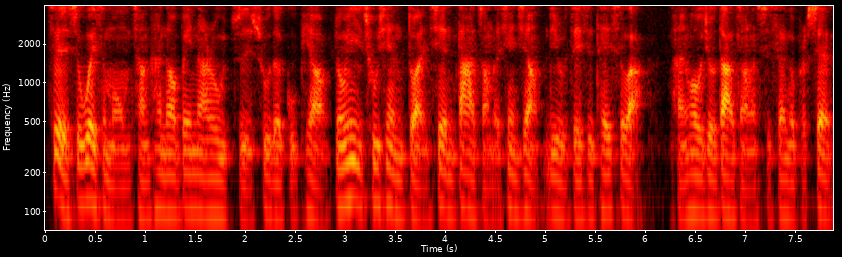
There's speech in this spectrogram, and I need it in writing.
这也是为什么我们常看到被纳入指数的股票容易出现短线大涨的现象，例如这次 Tesla。盘后就大涨了十三个 percent。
